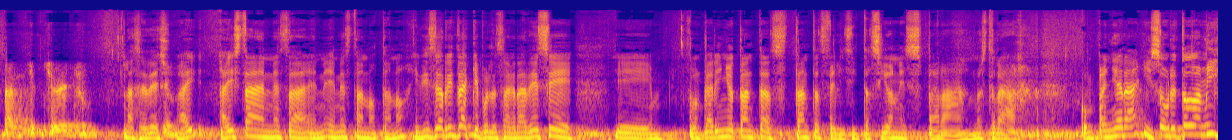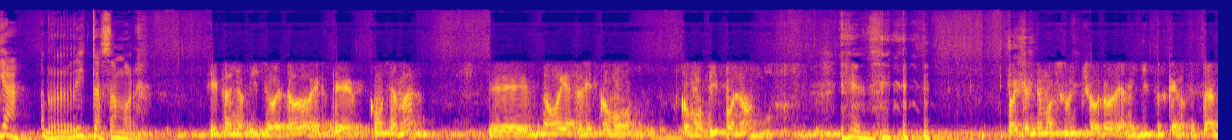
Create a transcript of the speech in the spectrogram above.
La Chedechu. La CEDESU, ahí, ahí está en esta, en, esta nota, ¿no? Y dice Rita que pues les agradece eh, con cariño tantas, tantas felicitaciones para nuestra compañera y sobre todo amiga Rita Zamora. Sí, Toño, y sobre todo, este, ¿cómo se llama? Eh, no voy a salir como, como Pipo, ¿no? Hoy tenemos un chorro de amiguitos que nos están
